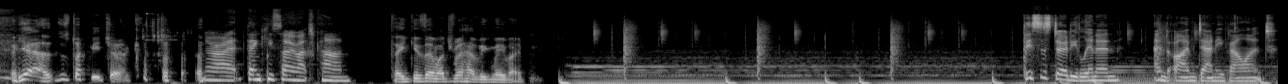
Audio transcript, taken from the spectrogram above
Yeah, just don't be a jerk. All right. Thank you so much, Khanh. Thank you so much for having me, babe. This is Dirty Linen, and I'm Dani Valent.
